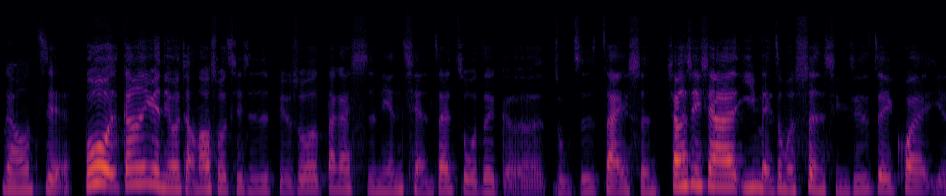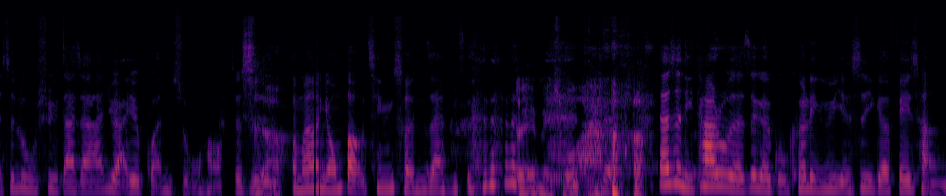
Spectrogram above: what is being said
了解。不过刚刚因为你有讲到说，其实比如说大概十年前在做这个组织再生，相信现在医美这么盛行，其实这一块也是陆续大家越来越关注哈，就是怎么样永葆青春这样子。对，没错。对，但是你踏入的这个骨科领域，也是一个非常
